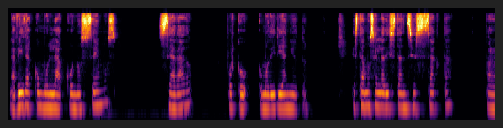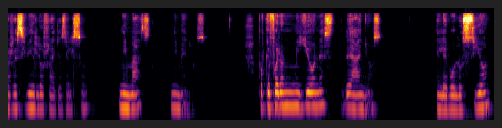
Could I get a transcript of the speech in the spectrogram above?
La vida como la conocemos se ha dado porque, como diría Newton, estamos en la distancia exacta para recibir los rayos del sol, ni más ni menos, porque fueron millones de años en la evolución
